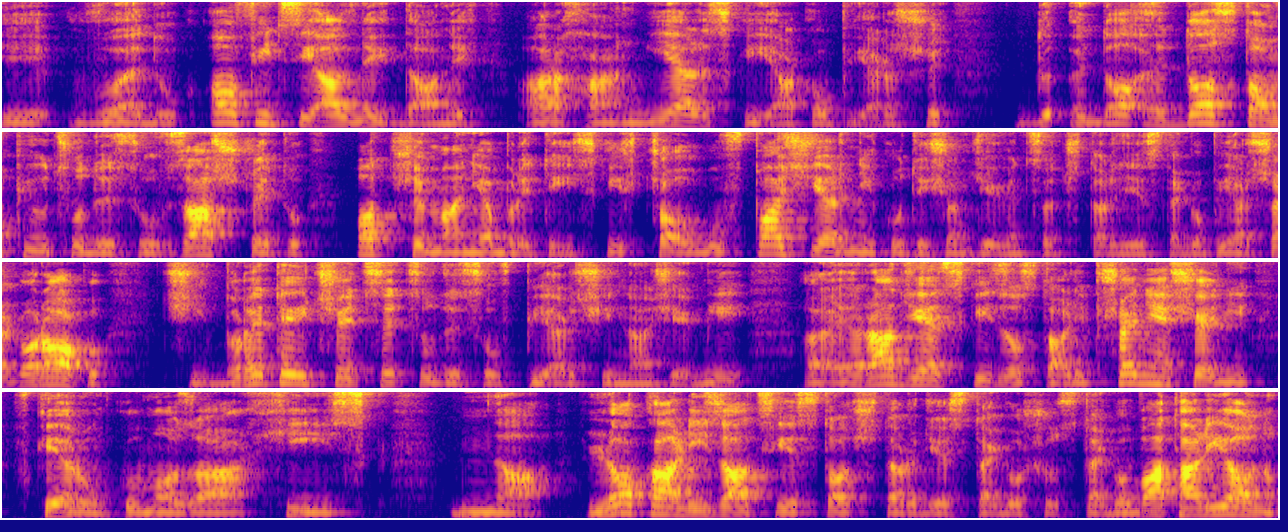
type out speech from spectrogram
I według oficjalnych danych Archangielski jako pierwszy do, do, dostąpił cudzysłów zaszczytu otrzymania brytyjskich czołgów w październiku 1941 roku. Ci Brytyjczycy, cudzysłów pierwsi na ziemi radzieckiej, zostali przeniesieni w kierunku Morza Chisk na lokalizację 146 batalionu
